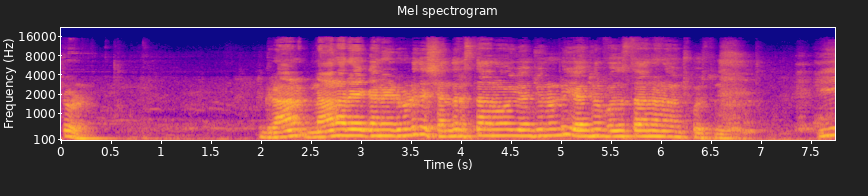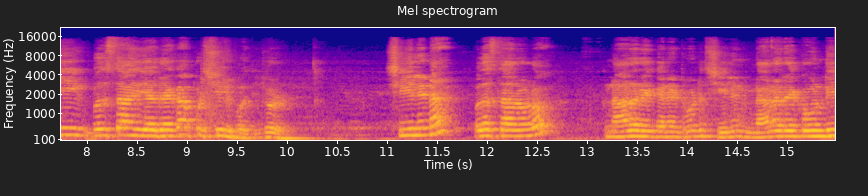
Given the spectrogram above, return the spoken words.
చూడండి. జ్ఞా జ్ఞానరేఖ అనేటువంటిది చంద్రస్థానం యంజు నుండి యంచు బుధస్థానం నుంచి వస్తుంది. ఈ బుధస్థానం ఏ రేఖ అప్పుడు శీలిపోతుంది చూడండి. శీలిన బుధస్థానంలో జ్ఞానరేఖ అనేటువంటిది శీలిన జ్ఞానరేఖ ఉండి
